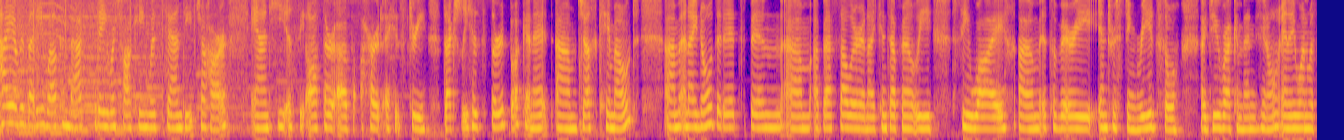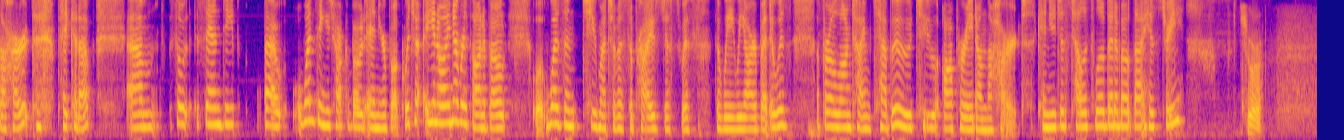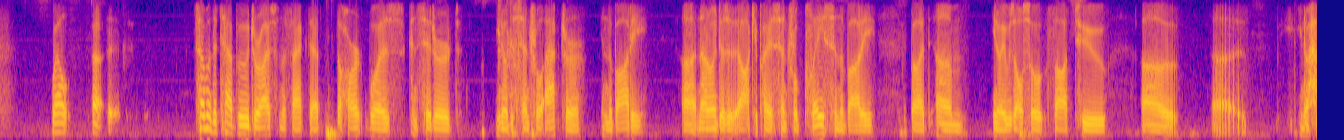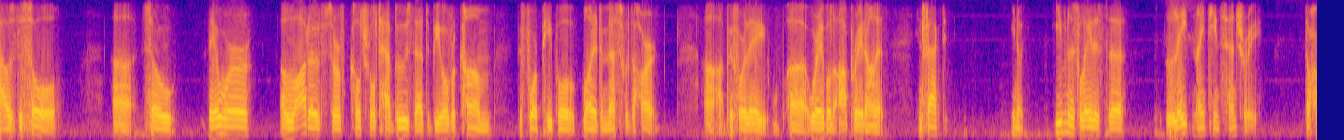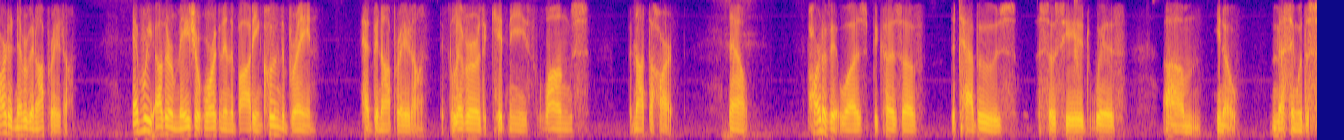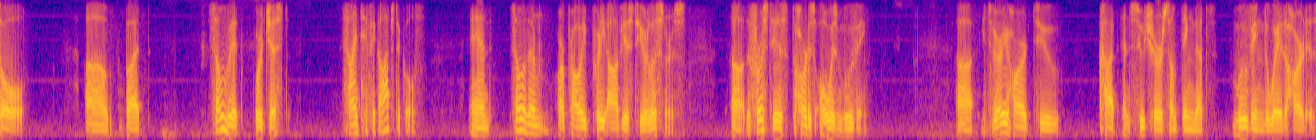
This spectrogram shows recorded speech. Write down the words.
Hi, everybody. Welcome back. Today we're talking with Sandeep Jauhar, and he is the author of Heart a History. It's actually his third book, and it um, just came out. Um, and I know that it's been um, a bestseller, and I can definitely see why. Um, it's a very interesting read, so I do recommend you know anyone with a heart to pick it up. Um, so, Sandeep, uh, one thing you talk about in your book, which you know I never thought about, wasn't too much of a surprise just with the way we are, but it was for a long time taboo to operate on the heart. Can you just tell us a little bit about that history? Sure. Well, uh, some of the taboo derives from the fact that the heart was considered, you know, the central actor in the body. Uh, not only does it occupy a central place in the body, but um, you know, it was also thought to, uh, uh, you know, house the soul. Uh, so there were a lot of sort of cultural taboos that had to be overcome before people wanted to mess with the heart, uh, before they uh, were able to operate on it. In fact, you know, even as late as the late 19th century, the heart had never been operated on every other major organ in the body, including the brain, had been operated on the liver, the kidneys, the lungs, but not the heart. Now, part of it was because of the taboos associated with, um, you know, messing with the soul. Uh, but some of it were just scientific obstacles. And some of them are probably pretty obvious to your listeners. Uh, the first is the heart is always moving. Uh, it's very hard to cut and suture something that's moving the way the heart is.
